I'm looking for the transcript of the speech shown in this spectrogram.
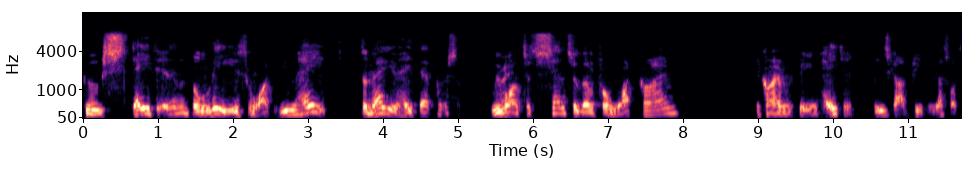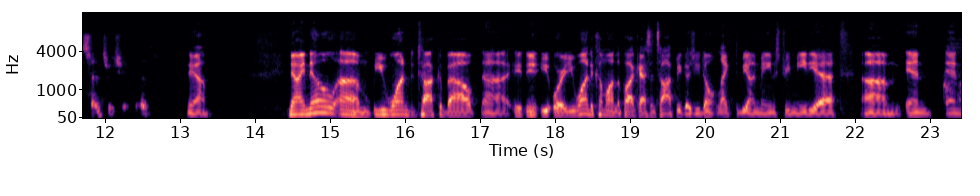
who stated and believes what you hate. So now you hate that person. We right. want to censor them for what crime? The crime of being hated. Please God, people, that's what censorship is. Yeah. Now I know um, you wanted to talk about, uh, it, it, or you wanted to come on the podcast and talk because you don't like to be on mainstream media, um, and and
